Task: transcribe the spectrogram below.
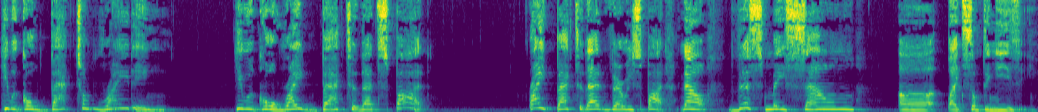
he would go back to writing. He would go right back to that spot. Right back to that very spot. Now, this may sound uh, like something easy,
